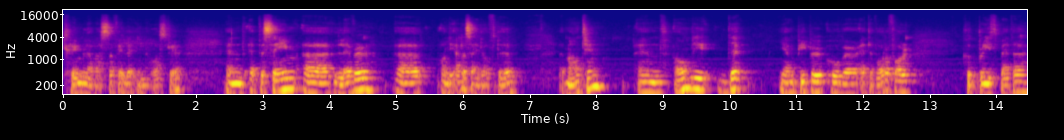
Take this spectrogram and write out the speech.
Krimmler Wasserfälle in Austria, and at the same uh, level uh, on the other side of the mountain, and only the young people who were at the waterfall could breathe better,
